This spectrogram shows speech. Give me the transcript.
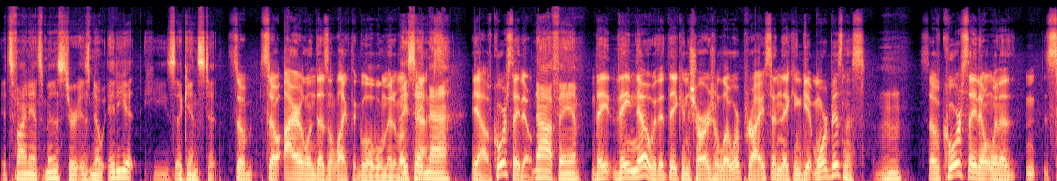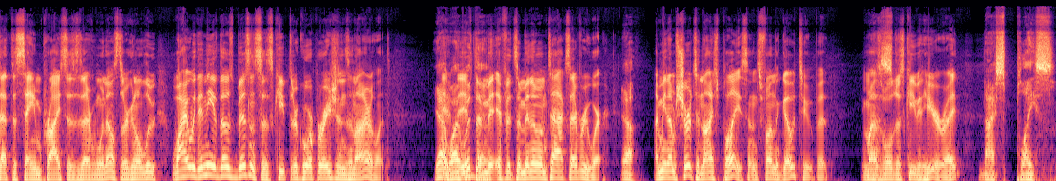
Its finance minister is no idiot. He's against it. So so Ireland doesn't like the global minimum. They say, tax. nah. Yeah, of course they don't. Nah, fam. They they know that they can charge a lower price and they can get more business. Mm-hmm. So of course they don't want to set the same prices as everyone else. They're going to lose. Why would any of those businesses keep their corporations in Ireland? Yeah, if, why if would the they? if it's a minimum tax everywhere? Yeah. I mean, I'm sure it's a nice place and it's fun to go to, but you might as well just keep it here, right? nice place.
